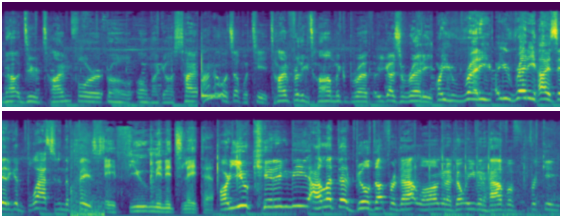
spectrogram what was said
No, dude, time for bro, oh my gosh, time I don't know what's up with T. Time for the atomic breath. Are you guys ready? Are you ready? Are you ready, Isaiah, to get blasted in the face? A few minutes later. Are you kidding me? I let that build up for that long and I don't even have a freaking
